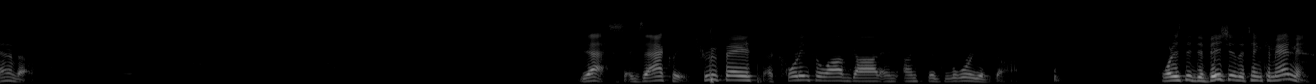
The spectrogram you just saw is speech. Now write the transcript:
Annabelle. Yes, exactly. True faith according to the law of God and unto the glory of God. What is the division of the Ten Commandments?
